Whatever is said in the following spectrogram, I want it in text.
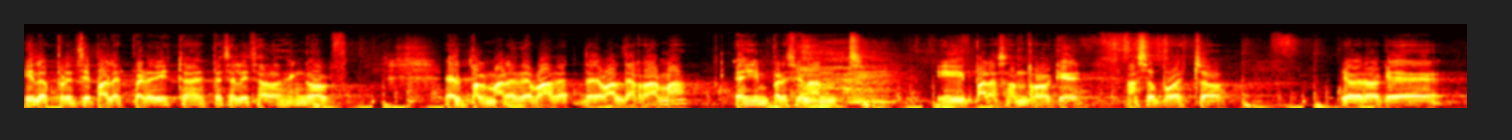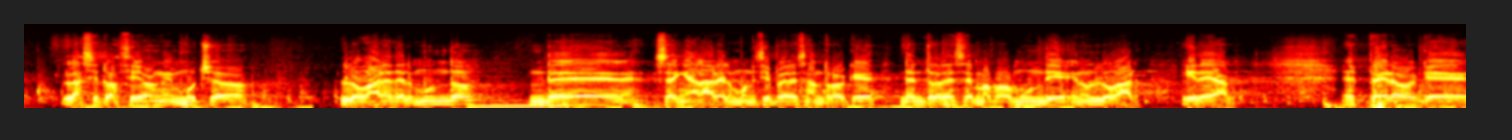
y los principales periodistas especializados en golf. El palmarés de Valderrama es impresionante y para San Roque ha supuesto, yo creo que la situación en muchos lugares del mundo de señalar el municipio de San Roque dentro de ese mapa mundi en un lugar ideal. Espero que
